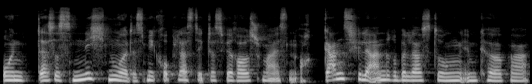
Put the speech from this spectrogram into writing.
Und das ist nicht nur das Mikroplastik, das wir rausschmeißen, auch ganz viele andere Belastungen im Körper.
